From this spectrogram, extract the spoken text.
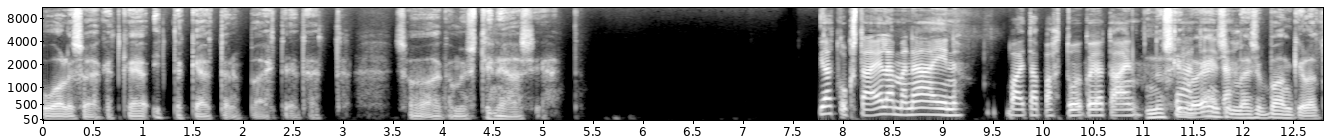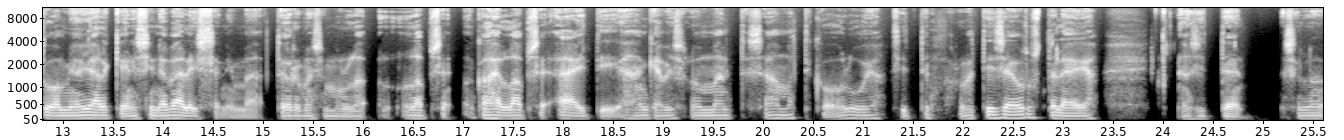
puolisoja, ketkä ei itse käyttänyt päihteitä, että se on aika mystinen asia. Jatkuuko tämä elämä näin vai tapahtuiko jotain No silloin käänteitä? ensimmäisen vankilatuomion jälkeen niin siinä välissä niin mä törmäsin mulla lapsen, kahden lapsen äitiin ja hän kävi silloin Mänttässä ammattikouluun ja sitten ruvettiin seurustelemaan ja, ja sitten silloin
